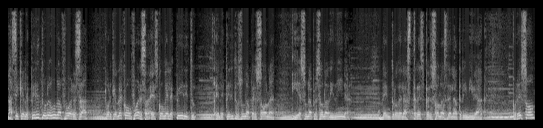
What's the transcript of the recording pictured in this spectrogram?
Así que el Espíritu no es una fuerza, porque no es con fuerza, es con el Espíritu. El Espíritu es una persona y es una persona divina dentro de las tres personas de la Trinidad. Por eso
